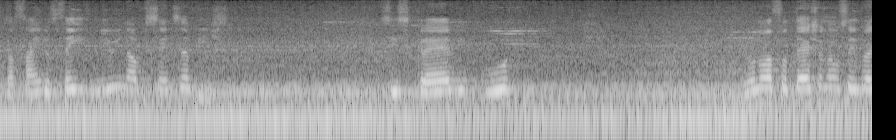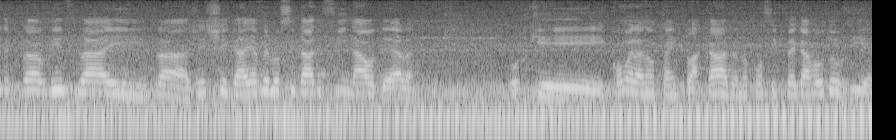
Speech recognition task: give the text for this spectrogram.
está saindo 6.900 à vista. Se inscreve, curte no nosso teste eu não sei se vai ver vai pra gente chegar aí a velocidade final dela. Porque como ela não está emplacada, eu não consigo pegar a rodovia.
